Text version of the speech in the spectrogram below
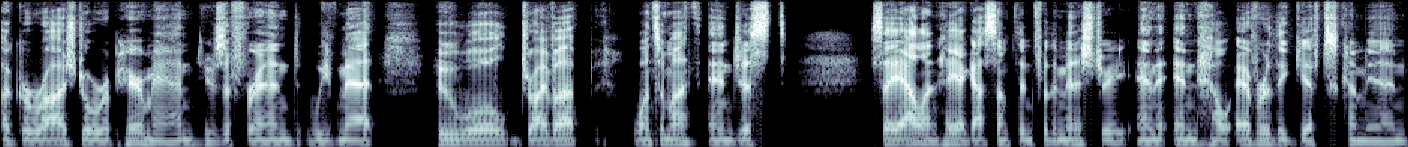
a garage door repairman who's a friend we've met who will drive up once a month and just say, Allen, hey, I got something for the ministry. And and however the gifts come in,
